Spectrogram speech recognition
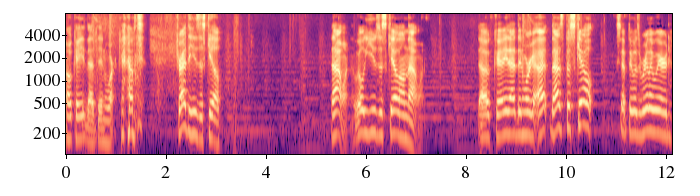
Okay, that didn't work out. Tried to use the skill. That one. We'll use a skill on that one. Okay, that didn't work. Uh, that's the skill. Except it was really weird.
